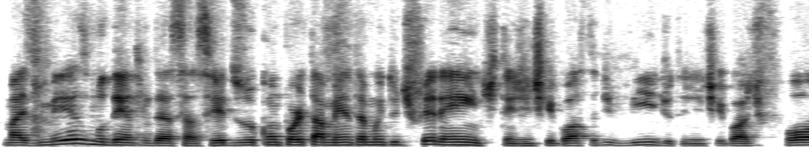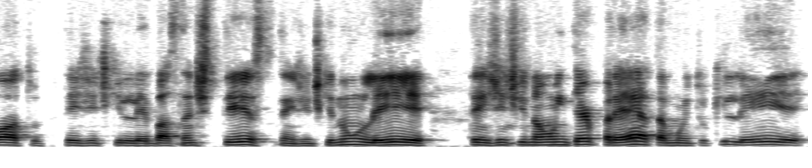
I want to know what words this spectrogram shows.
mas mesmo dentro dessas redes o comportamento é muito diferente. Tem gente que gosta de vídeo, tem gente que gosta de foto, tem gente que lê bastante texto, tem gente que não lê, tem gente que não interpreta muito o que lê.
